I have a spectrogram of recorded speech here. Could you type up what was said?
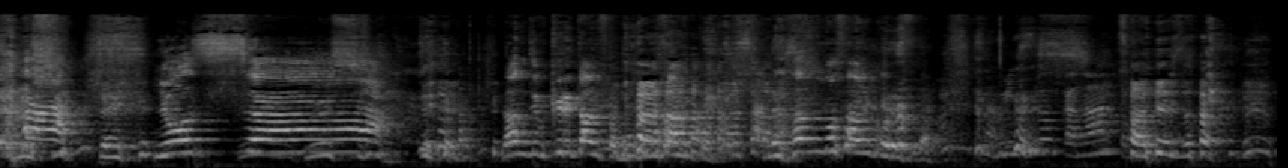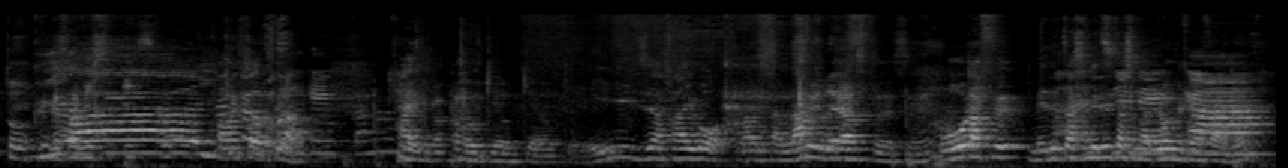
ゃー。よっしゃー。なんでくれたんですか僕3個何の3個ですか。寂しそうかなと思って。い遠くが寂しいかったあげよう。かなはい、オッケーオッケーオッケー。いいじゃあ最後、マリさんラストラです。ストですね。オーラス、めでたしめでたしまで読んでくださ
